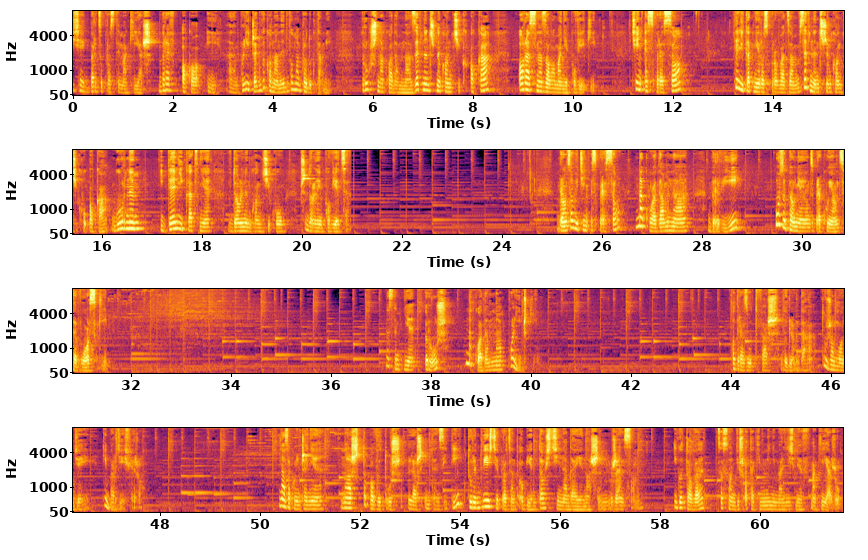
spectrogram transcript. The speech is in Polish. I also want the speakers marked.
Speaker 1: Dzisiaj bardzo prosty makijaż. Brew, oko i e, policzek wykonany dwoma produktami. Róż nakładam na zewnętrzny kącik oka oraz na załamanie powieki. Cień espresso delikatnie rozprowadzam w zewnętrznym kąciku oka górnym i delikatnie w dolnym kąciku przy dolnej powiece. Brązowy cień espresso nakładam na brwi, uzupełniając brakujące włoski. Następnie róż nakładam na policzki. Od razu twarz wygląda dużo młodziej i bardziej świeżo. Na zakończenie nasz topowy tusz Lash Intensity, który 200% objętości nadaje naszym rzęsom. I gotowe. Co sądzisz o takim minimalizmie w makijażu?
